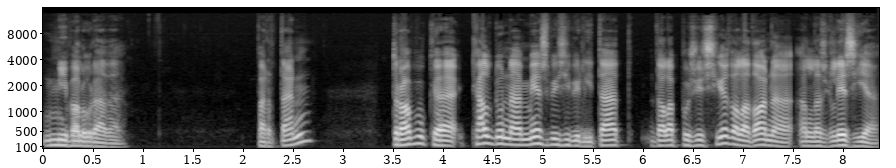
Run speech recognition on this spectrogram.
ni valorada. Per tant, trobo que cal donar més visibilitat de la posició de la dona en l'Església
